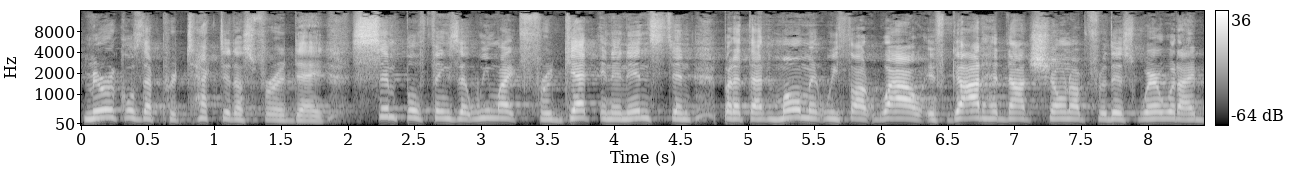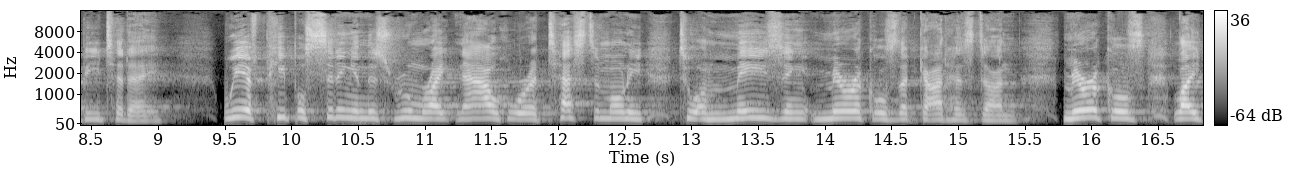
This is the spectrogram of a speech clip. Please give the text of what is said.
miracles that protected us for a day, simple things that we might forget in an instant, but at that moment we thought, wow, if God had not shown up for this, where would I be today? We have people sitting in this room right now who are a testimony to amazing miracles that God has done. Miracles like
